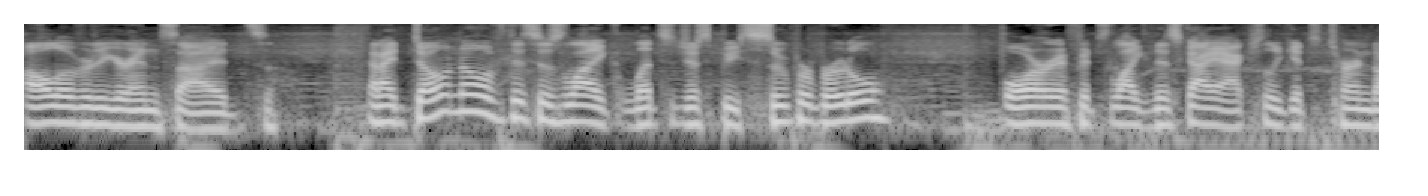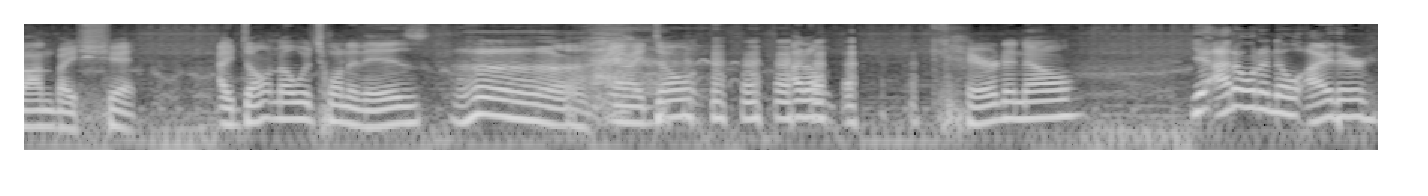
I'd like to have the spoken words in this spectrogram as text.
all over your insides. And I don't know if this is like let's just be super brutal or if it's like this guy actually gets turned on by shit. I don't know which one it is. and I don't I don't care to know. Yeah, I don't want to know either.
